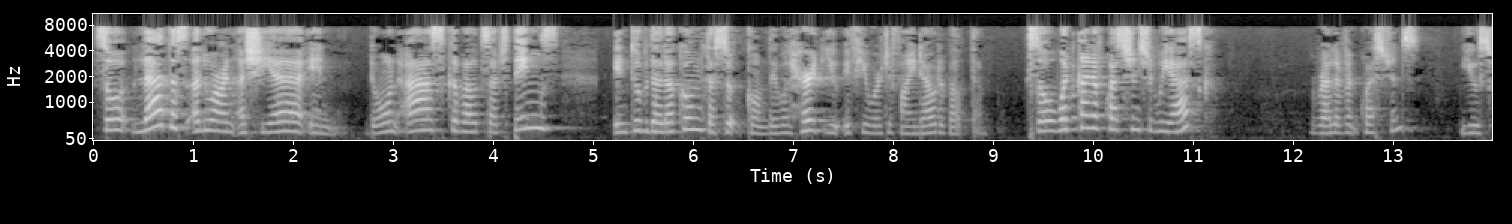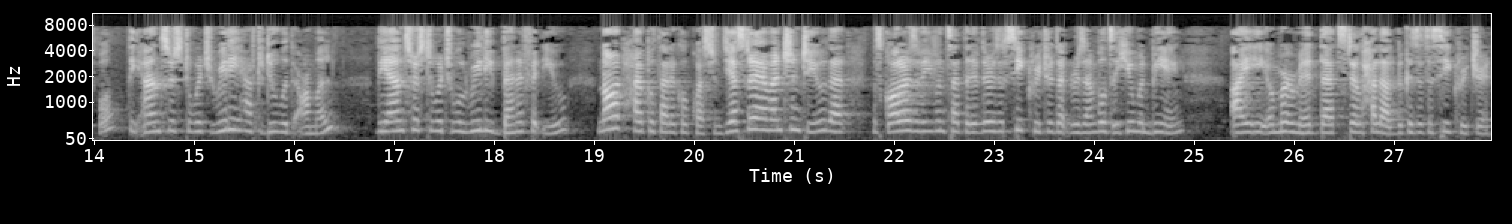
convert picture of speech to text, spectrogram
So, لا تسألوا عن أشياء. Don't ask about such things. In تبدلكم تسؤكم. They will hurt you if you were to find out about them. So, what kind of questions should we ask? Relevant questions. Useful. The answers to which really have to do with amal the answers to which will really benefit you, not hypothetical questions. Yesterday I mentioned to you that the scholars have even said that if there is a sea creature that resembles a human being, i.e. a mermaid, that's still halal because it's a sea creature.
